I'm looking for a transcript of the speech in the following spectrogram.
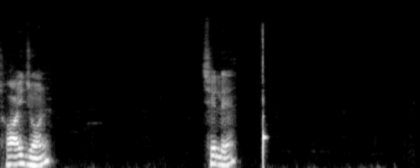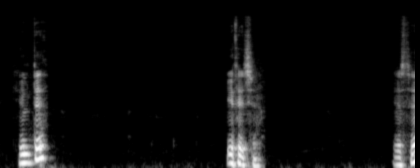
ছয় জন ছেলে খেলতে এসেছে এসেছে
